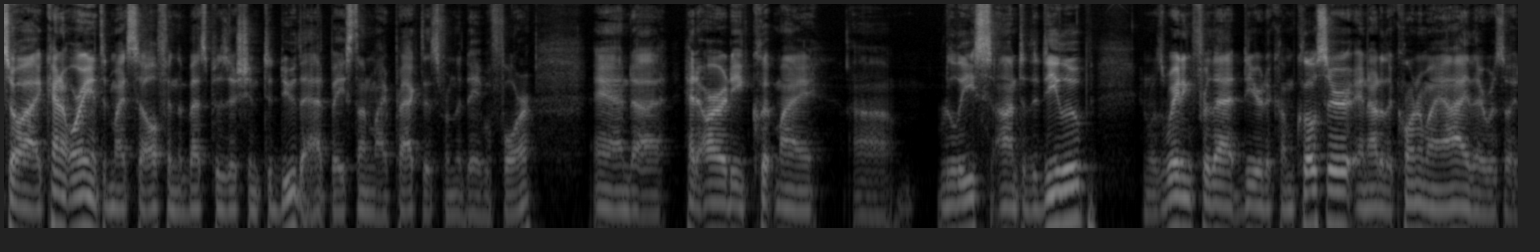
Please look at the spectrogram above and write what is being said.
so I kind of oriented myself in the best position to do that based on my practice from the day before, and uh, had already clipped my um, release onto the D loop and was waiting for that deer to come closer. And out of the corner of my eye, there was a,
